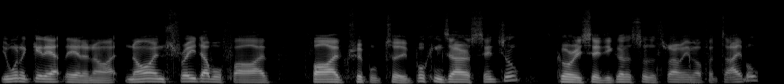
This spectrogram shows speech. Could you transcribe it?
You want to get out there tonight, nine three double five five triple two. Bookings are essential. As Corey said, you've got to sort of throw him off a table.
